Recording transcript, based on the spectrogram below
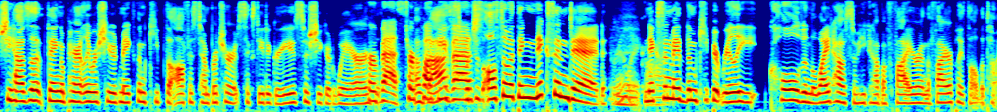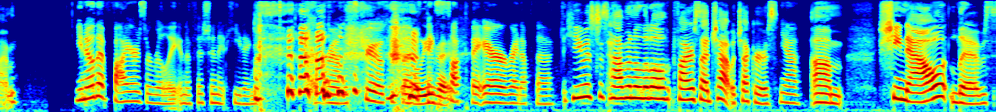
she has a thing apparently where she would make them keep the office temperature at 60 degrees so she could wear Her vest, her a puffy vest. which is also a thing Nixon did. Really? Nixon made them keep it really cold in the White House so he could have a fire in the fireplace all the time. You know that fires are really inefficient at heating a room. It's true. 'cause the- they it. suck the air right up the. He was just having a little fireside chat with checkers. Yeah. Um, she now lives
